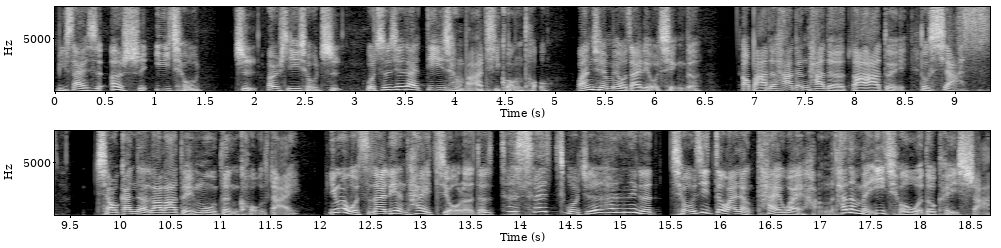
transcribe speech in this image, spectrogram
比赛是二十一球制，二十一球制，我直接在第一场把他剃光头，完全没有在留情的，然后把他跟他的啦啦队都吓死，小甘的啦啦队目瞪口呆。因为我实在练太久了的，就是我觉得他的那个球技对我来讲太外行了。他的每一球我都可以杀，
